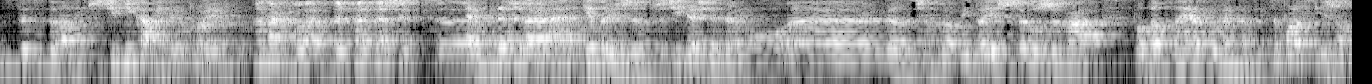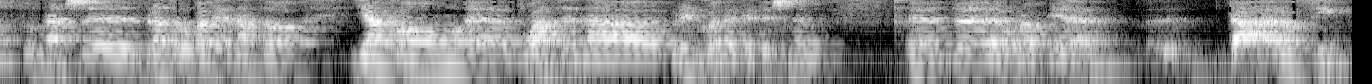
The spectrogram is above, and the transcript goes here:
zdecydowanymi przeciwnikami tego projektu. No tak, bo FDP też jest... E, FDP nie dość, że sprzeciwia się temu e, gazociągowi, to jeszcze używa podobnej argumentacji co polski rząd. To znaczy zwraca uwagę na to, jaką e, władzę na rynku energetycznym w Europie da Rosji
